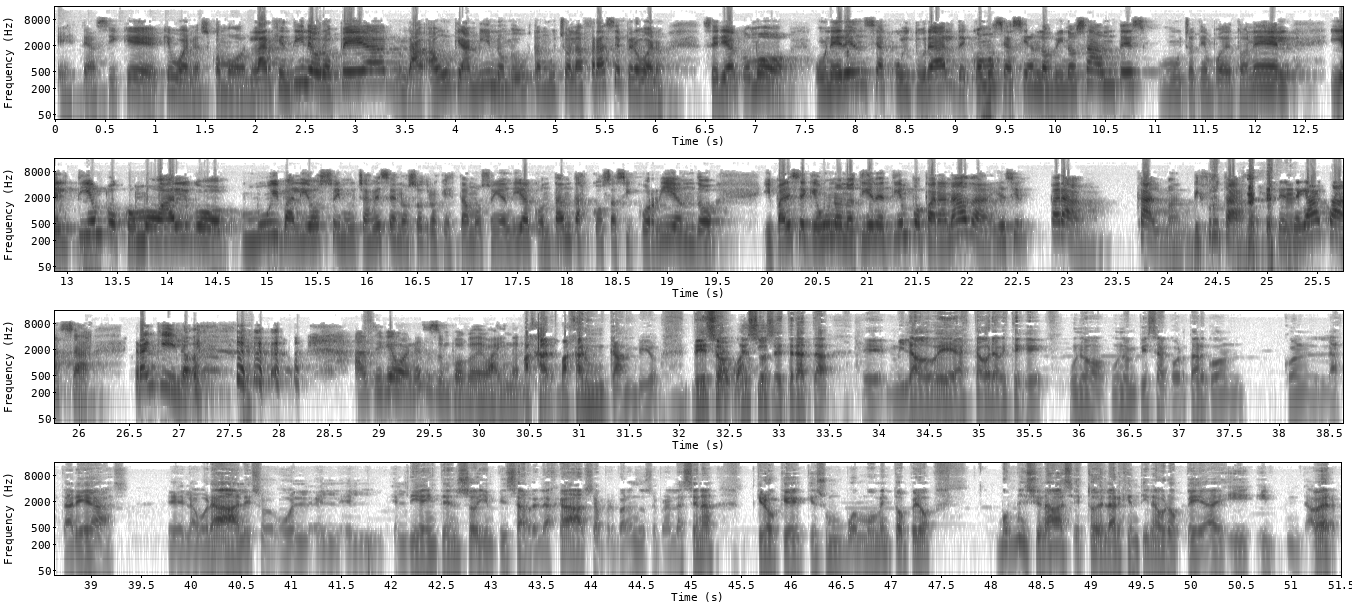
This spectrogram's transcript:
Este, así que, que, bueno, es como la Argentina europea, aunque a mí no me gusta mucho la frase, pero bueno, sería como una herencia cultural de cómo se hacían los vinos antes, mucho tiempo de tonel, y el tiempo como algo muy valioso y muchas veces nosotros que estamos hoy en día con tantas cosas y corriendo y parece que uno no tiene tiempo para nada y decir, para, calma, disfruta, te llega a casa, tranquilo. Así que bueno, eso es un poco de Weiner. Bajar, bajar un cambio. De eso, de eso se trata eh, mi lado B a esta hora, viste que uno, uno empieza a cortar con, con las tareas eh, laborales o, el, el, día intenso y empieza a relajar, ya preparándose para la cena. Creo que, que es un buen momento, pero vos mencionabas esto de la Argentina europea y, a ver,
